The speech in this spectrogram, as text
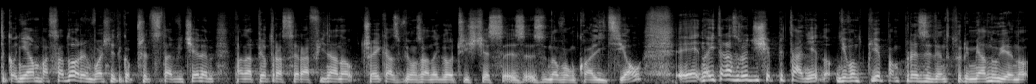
tylko nie ambasadorem właśnie, tylko przedstawicielem pana Piotra Serafina, no, człowieka związanego oczywiście z, z, z nową koalicją. E, No i teraz rodzi się pytanie, no, niewątpliwie pan prezydent, który mianuje no,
